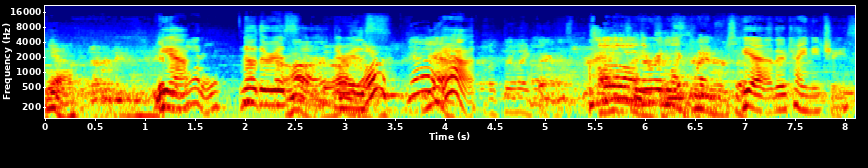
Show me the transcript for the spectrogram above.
Yeah. In Yeah. The model. No, there is. are. There is. Yeah. Yeah. But they're like. Oh, they're in like planters. Yeah, they're tiny trees.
